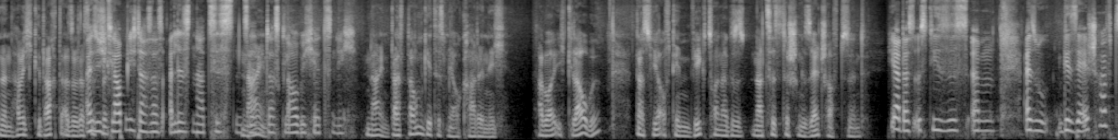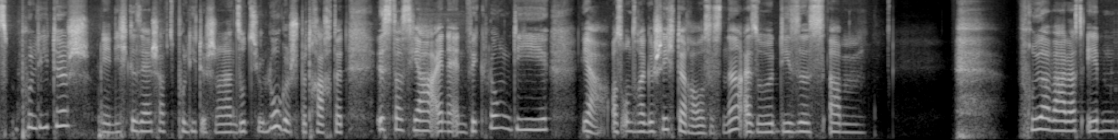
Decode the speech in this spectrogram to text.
Und dann habe ich gedacht, also das Also ich glaube nicht, dass das alles Narzissten Nein. sind. Das glaube ich jetzt nicht. Nein, das, darum geht es mir auch gerade nicht. Aber ich glaube, dass wir auf dem Weg zu einer narzisstischen Gesellschaft sind. Ja, das ist dieses, ähm, also gesellschaftspolitisch, nee, nicht gesellschaftspolitisch, sondern soziologisch betrachtet, ist das ja eine Entwicklung, die ja aus unserer Geschichte raus ist. Ne? Also dieses, ähm, früher war das eben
